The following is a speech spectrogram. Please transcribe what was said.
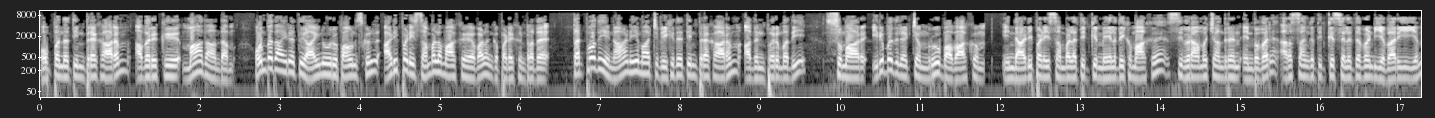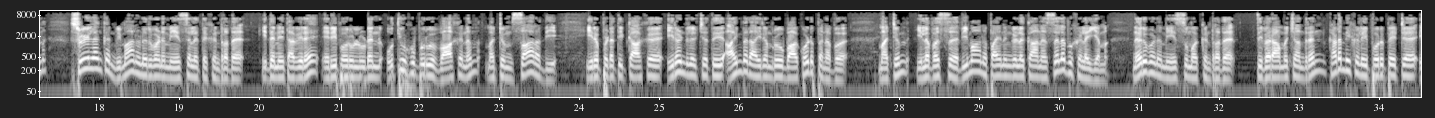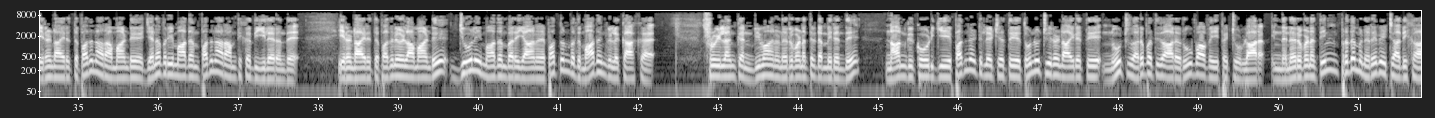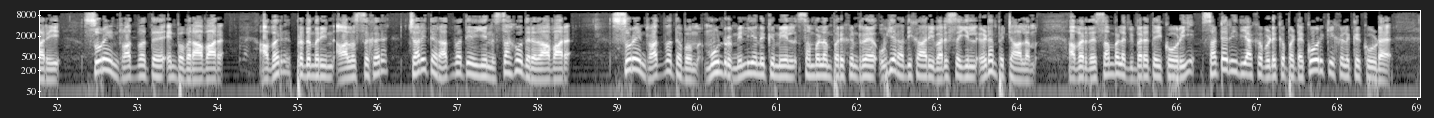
ஒப்பந்தத்தின் பிரகாரம் அவருக்கு மாதாந்தம் ஒன்பதாயிரத்து ஐநூறு பவுண்ட்ஸ்கள் அடிப்படை சம்பளமாக வழங்கப்படுகின்றது. தற்போதைய நாணய மாற்று விகிதத்தின் பிரகாரம் அதன் பெறுமதி சுமார் இருபது லட்சம் ரூபாவாகும். இந்த அடிப்படை சம்பளத்திற்கு மேலதிகமாக சிவராமச்சந்திரன் என்பவர் அரசாங்கத்திற்கு செலுத்த வேண்டிய வரியையும் ஸ்ரீலங்கன் விமான நிறுவனமே செலுத்துகின்றது. இதனை தவிர எரிபொருளுடன் உத்தியோகபூர்வ வாகனம் மற்றும் சாரதி இருப்பிடத்திற்காக இரண்டு லட்சத்து ஐம்பதாயிரம் ரூபாய் கொடுப்பனவு மற்றும் இலவச விமான பயணங்களுக்கான செலவுகளையும் நிறுவனமே சுமக்கின்றது. சிவராமச்சந்திரன் கடமைகளை பொறுப்பேற்ற இரண்டாயிரத்து பதினாறாம் ஆண்டு ஜனவரி மாதம் பதினாறாம் திகதியிலிருந்து இரண்டாயிரத்து பதினேழாம் ஆண்டு ஜூலை மாதம் வரையான பத்தொன்பது மாதங்களுக்காக ஸ்ரீலங்கன் விமான நிறுவனத்திடமிருந்து நான்கு கோடியே பதினெட்டு லட்சத்து தொன்னூற்றி இரண்டாயிரத்து நூற்று அறுபத்தி ஆறு ரூபாவை பெற்றுள்ளார். இந்த நிறுவனத்தின் பிரதம நிறைவேற்று அதிகாரி சுரேன் ராத்வத் என்பவராவார். அவர் பிரதமரின் ஆலோசகர் சரித்த ரத்வதேயின் சகோதரர் ஆவார் சுரேன் ரத்வதவும் மூன்று மில்லியனுக்கு மேல் சம்பளம் பெறுகின்ற உயர் அதிகாரி வரிசையில் இடம்பெற்றாலும் அவரது சம்பள விபரத்தை கோரி சட்ட ரீதியாக விடுக்கப்பட்ட கோரிக்கைகளுக்கு கூட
